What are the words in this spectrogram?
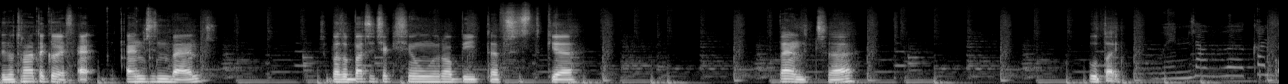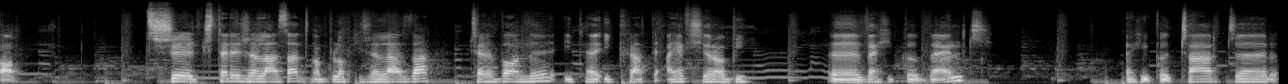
Tylko trochę tego jest. E engine bench. Trzeba zobaczyć jak się robi te wszystkie bencze. Tutaj. O. Trzy, cztery żelaza, dwa bloki żelaza, czerwony i te i kraty. A jak się robi y, vehicle bench? Vehicle charger.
